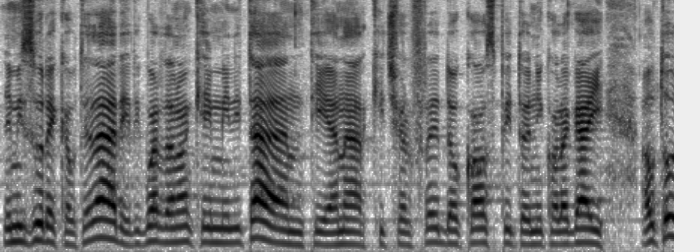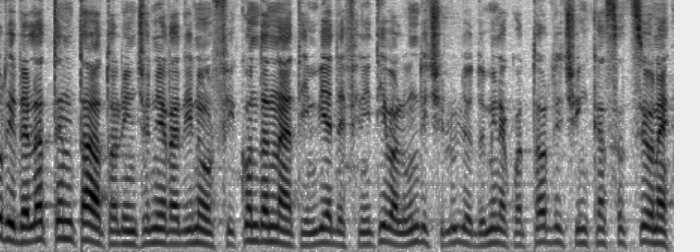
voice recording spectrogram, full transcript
Le misure cautelari riguardano anche i militanti anarchici al freddo Alfredo Cospito e Nicola Gai, autori dell'attentato all'ingegnere Adinolfi, condannati in via definitiva l'11 luglio 2014 in Cassazione.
